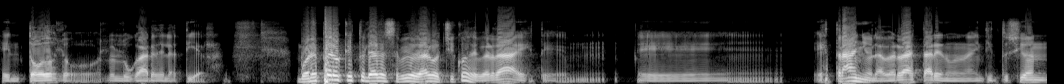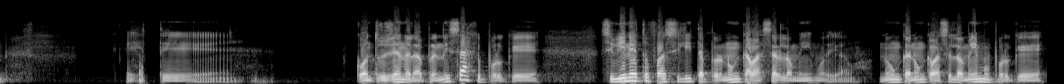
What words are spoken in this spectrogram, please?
en todos los, lugares de la Tierra. Bueno, espero que esto les haya servido de algo, chicos. De verdad, este, eh, extraño, la verdad, estar en una institución este, construyendo el aprendizaje, porque si bien esto facilita, pero nunca va a ser lo mismo, digamos. Nunca, nunca va a ser lo mismo porque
